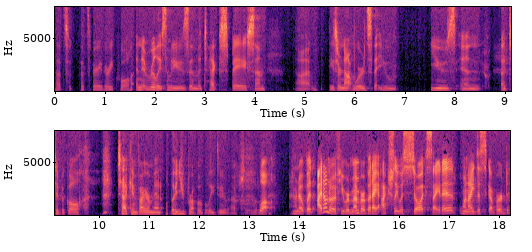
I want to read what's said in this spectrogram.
That's that's very very cool. And it really somebody who's in the tech space, and um, these are not words that you use in a typical tech environment, although you probably do actually. well, I don't know, but I don't know if you remember, but I actually was so excited when I discovered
